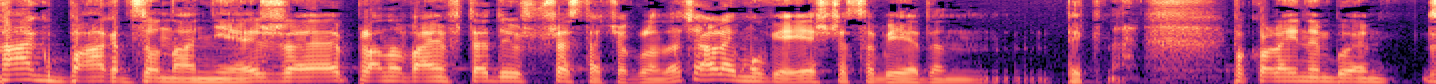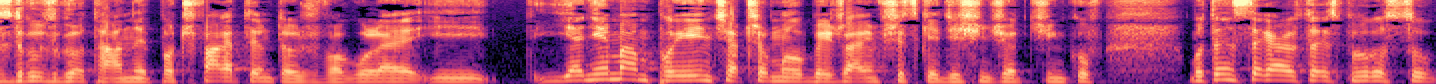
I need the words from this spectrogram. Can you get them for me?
tak bardzo na nie, że planowałem wtedy już przestać oglądać, ale mówię, jeszcze sobie jeden pyknę. Po kolejnym byłem zdruzgotany, po czwartym to już w ogóle i ja nie mam pojęcia, czemu obejrzałem wszystkie 10 odcinków, bo ten serial to jest po prostu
